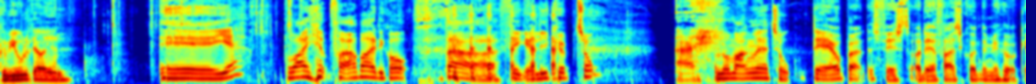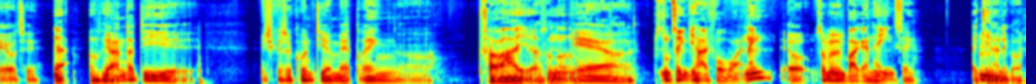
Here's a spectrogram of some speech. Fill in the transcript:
Du købt julegaver, Jan? Øh, ja. På vej hjem fra arbejde i går, der fik jeg lige købt to. Ej. Og nu mangler jeg to. Det er jo børnenes fest, og det er faktisk kun dem, jeg køber gave til. Ja, okay. De andre, de øh, ønsker så kun diamantringen og... Ferrari og sådan noget. Ja, og... Sådan nogle ting, de har i forvejen, ikke? Jo. Så vil man bare gerne have en til. Jeg kender Mm. det godt.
